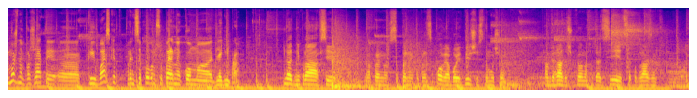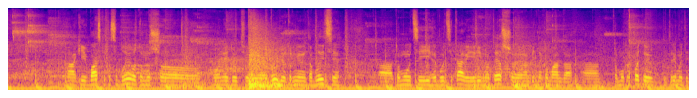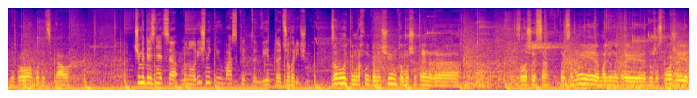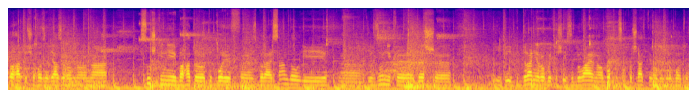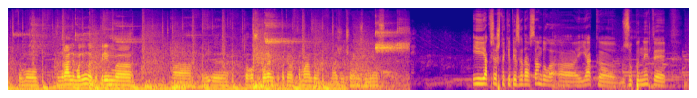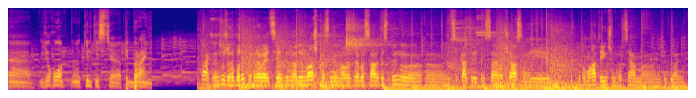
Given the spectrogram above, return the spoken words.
можна вважати е, Київбаскет принциповим суперником е, для Дніпра? Для Дніпра всі, напевно, суперники принципові або їх більшість, тому що обіграти чемпіона хочуть всі, це подразник. А Київбаскет особливо, тому що вони йдуть е, другі у турнірній таблиці. Тому ці ігри будуть цікаві і рівно теж амбітна команда. Тому приходьте, підтримуйте Дніпро, буде цікаво. Чим відрізняється минулорічний Київбаскет від е, цьогорічного? За великим рахунком нічим, тому що тренер е, е, залишився той самий. Малюнок гри дуже схожий, багато чого зав'язано на Сушкіні, багато підборів збирає Сандов і Клівзунік теж і пі- і підбирання робить, і забиває на обох кінцях площадки робить роботу. Тому генеральний малюнок, окрім того, що Боренко покинув команду, майже нічого не змінилося. І як все ж таки ти згадав Сандула, е, як е, зупинити е, його е, кількість е, підбирань? Так, він дуже габаритний гравець, і один на один важко з ним, але треба ставити спину, е, відсікати від кінця його вчасно і допомагати іншим гравцям е, на підбиранні.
